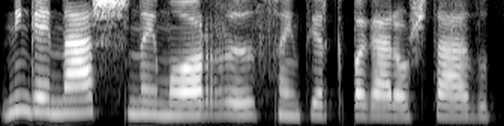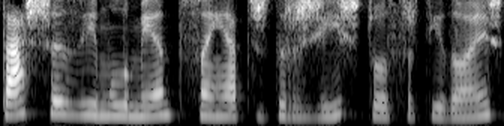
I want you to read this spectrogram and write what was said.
ninguém nasce nem morre sem ter que pagar ao Estado taxas e emolumentos em atos de registro ou certidões,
